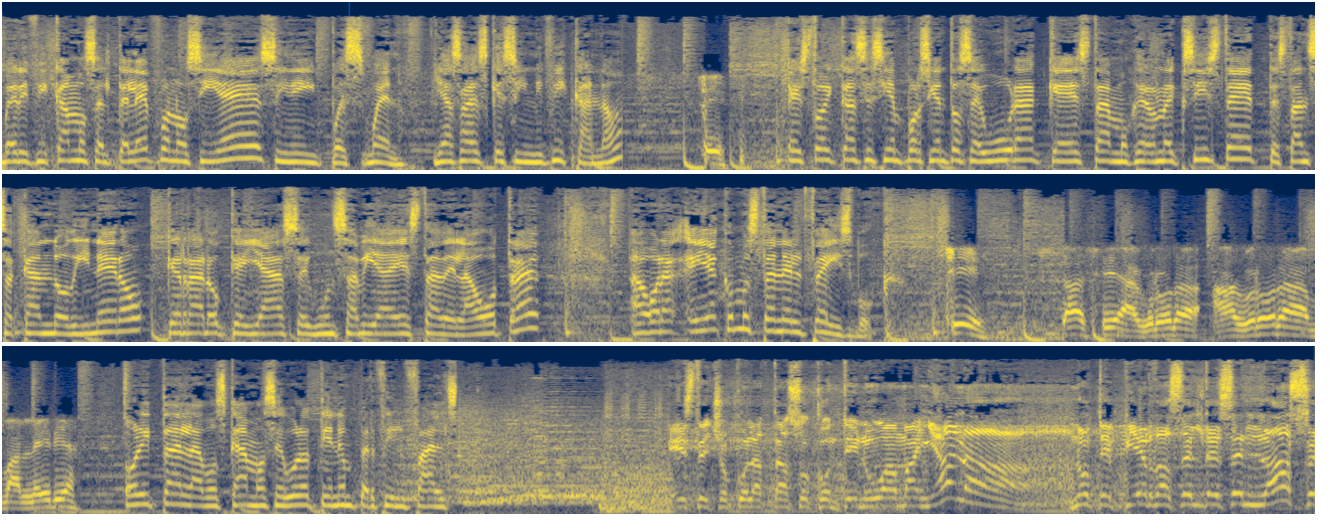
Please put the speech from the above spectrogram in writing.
Verificamos el teléfono si es y pues bueno, ya sabes qué significa, ¿no? Sí. Estoy casi 100% segura que esta mujer no existe, te están sacando dinero. Qué raro que ya según sabía esta de la otra. Ahora, ¿ella cómo está en el Facebook? Sí, está así, Agrora, Agrora Valeria. Ahorita la buscamos, seguro tiene un perfil falso. Este chocolatazo continúa mañana. No te pierdas el desenlace.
